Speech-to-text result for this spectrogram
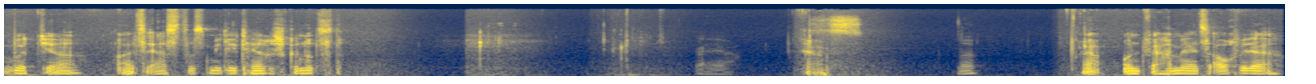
ja. wird ja als erstes militärisch genutzt. Ja, ja. Ja. Ja, und wir haben ja jetzt auch wieder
